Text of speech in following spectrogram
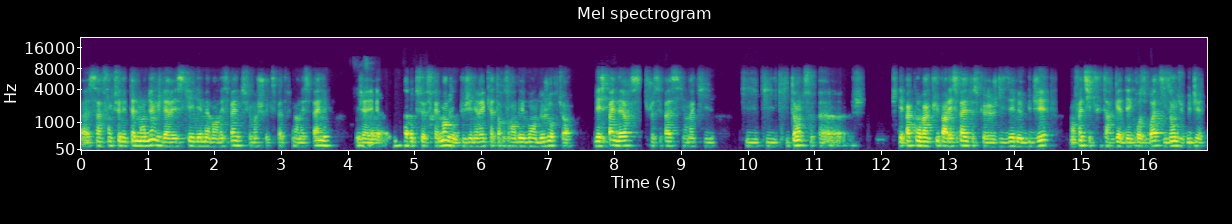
Euh, ça a fonctionné tellement bien que je l'avais scalé même en Espagne, parce que moi, je suis expatrié en Espagne. J'avais, avec ce framework, j'ai pu générer 14 rendez-vous en deux jours, tu vois. L'Espagne, d'ailleurs, je ne sais pas s'il y en a qui, qui, qui, qui tentent. Euh, je n'étais pas convaincu par l'Espagne parce que je disais le budget. Mais en fait, si tu targetes des grosses boîtes, ils ont du budget.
